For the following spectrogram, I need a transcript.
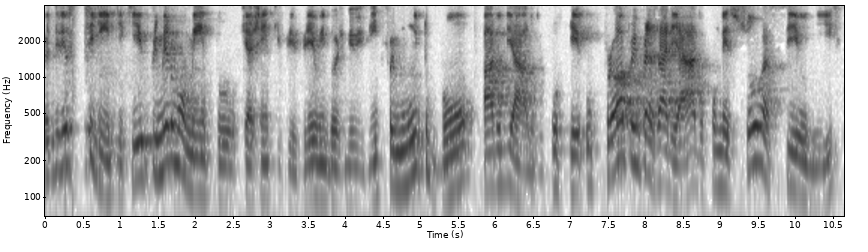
Eu diria o seguinte, que o primeiro momento que a gente viveu em 2020 foi muito bom para o diálogo, porque o próprio empresariado começou a se unir,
